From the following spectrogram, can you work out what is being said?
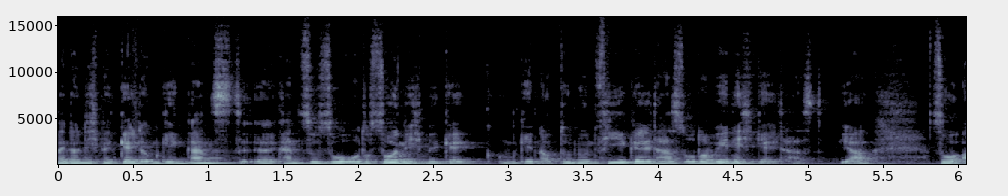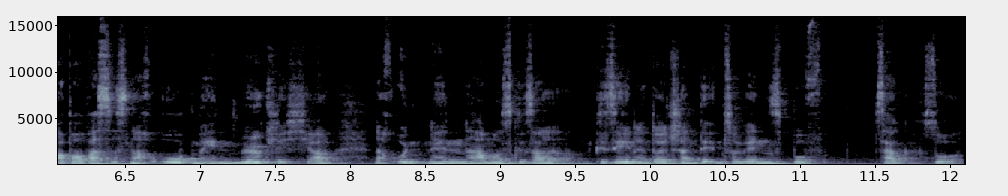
wenn du nicht mit Geld umgehen kannst, äh, kannst du so oder so nicht mit Geld umgehen, ob du nun viel Geld hast oder wenig Geld hast, ja. So, aber was ist nach oben hin möglich, ja? Nach unten hin haben wir es gesehen in Deutschland, der Insolvenzbuff, zack, so.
